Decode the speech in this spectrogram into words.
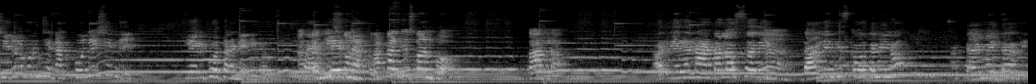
చీరల గురించి నాకు ఫోన్ చేసింది. వెళ్ళిపోతాను నేను. అక్కడ తీసుకొని పో. కార్లా. అది ఏదైనా ఆటోలో వస్తుంది. దాన్ని తీసుకోవద్దా నేను. టైం అవుతుంది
